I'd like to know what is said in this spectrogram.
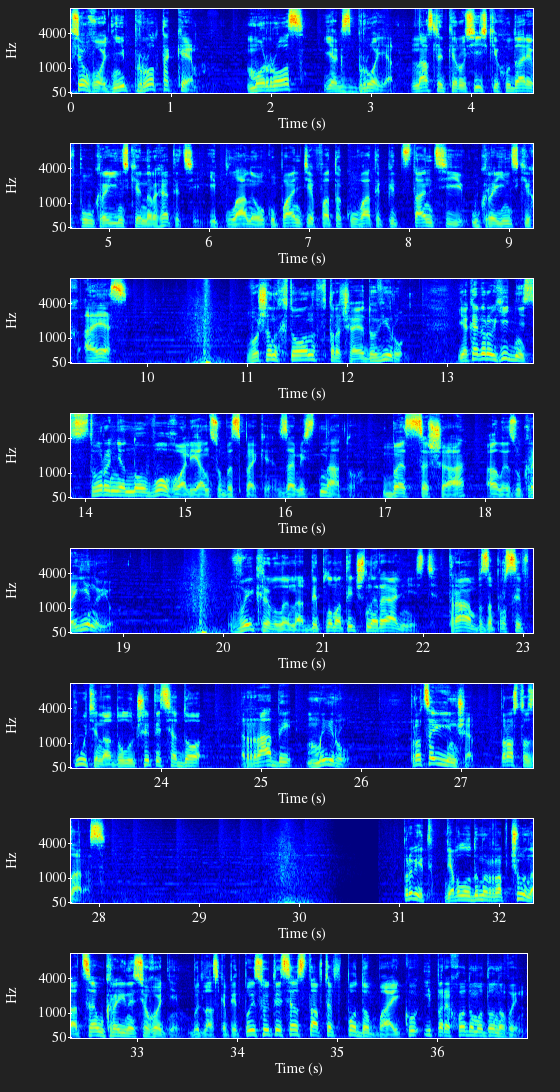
Сьогодні про таке: мороз як зброя, наслідки російських ударів по українській енергетиці і плани окупантів атакувати підстанції українських АЕС. Вашингтон втрачає довіру. Яка вірогідність створення нового альянсу безпеки замість НАТО без США, але з Україною? Викривлена дипломатична реальність. Трамп запросив Путіна долучитися до Ради миру. Про це і інше просто зараз. Привіт, я Володимир Рапчун. А це Україна сьогодні. Будь ласка, підписуйтеся, ставте вподобайку і переходимо до новин.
